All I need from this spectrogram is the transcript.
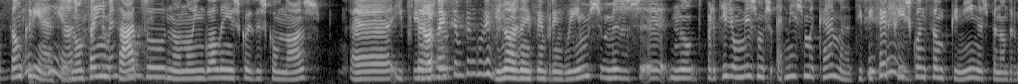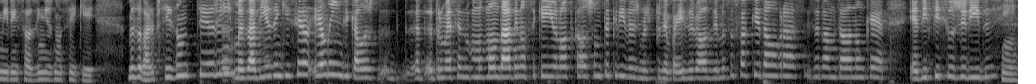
são crianças, não têm tato, não, não engolem as coisas como nós, ah, e E portanto... nós nem sempre engolimos. E nós nem sempre engolimos, mas eh, não, partilham mesmo a mesma cama. Tipo, Sim, isso é sim. fixe quando são pequeninas, para não dormirem sozinhas, não sei o quê. Mas agora precisam de ter. Sim, mas há dias em que isso é, é lindo e que elas adormecem de mão dada e não sei o quê, e eu noto que elas são muito queridas. Mas, por exemplo, a Isabela dizer, mas eu só queria dar um abraço, Isabel, mas ela não quer. É difícil gerir Sim,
